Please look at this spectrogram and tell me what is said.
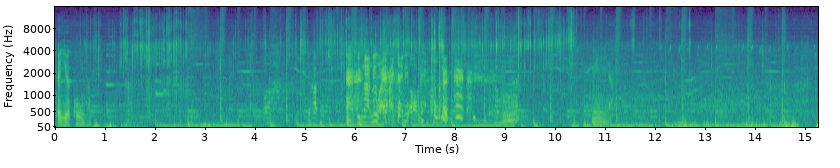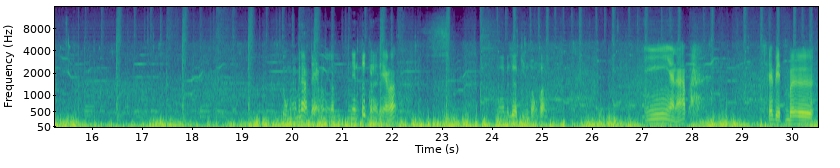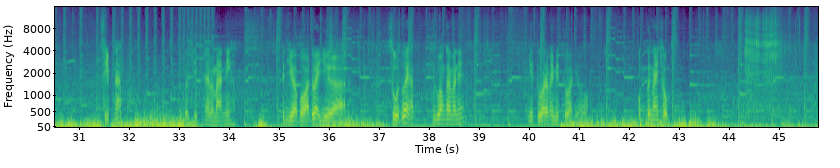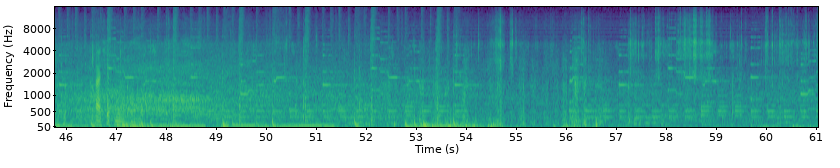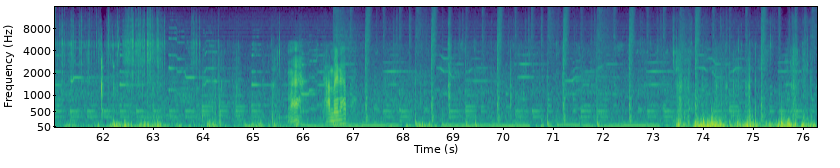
ได้เหยื่อกุ้งครับเดี๋ยวครับทีมงานไม่ไหวหายใจไม่ออกเลยคง งแล้วให้มันเลือกกินสองฝั่งนี่อะนะครับ ใช้เบ็ดเบอร์สิบนะครับ เบอร์สิบได้ประมาณนี้ครับ เป็นเหยื่อบอร์ดด้วยเหยื่อสูตรด้วยครับ รวมกันวันนี้ มีตัวแล้วไม่มีตัวเดี๋ยว ผมขึ้นมาให้ชมผ้าเช็ดมือามเลยนะครับ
